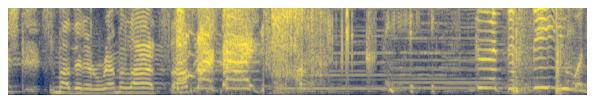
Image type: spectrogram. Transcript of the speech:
Crawfish smothered in remoulade sauce. Mercy! Good to see you again,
